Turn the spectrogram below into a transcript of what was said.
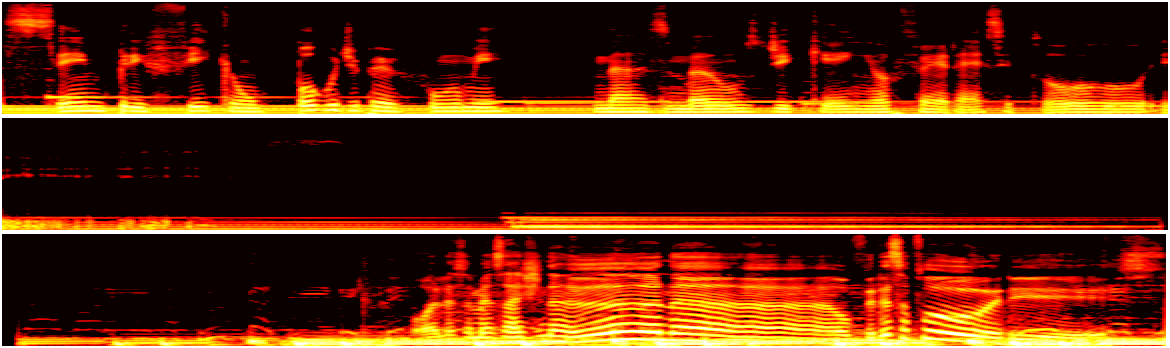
Sempre fica um pouco de perfume nas mãos de quem oferece flores. Olha essa mensagem da Ana! Ofereça flores!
